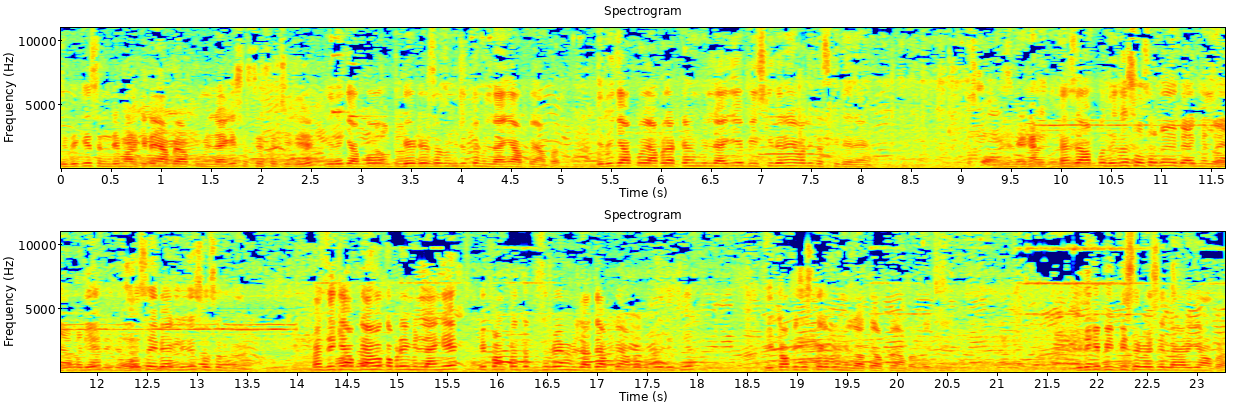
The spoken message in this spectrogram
ये देखिए संडे मार्केट है, यहाँ पे आपको मिल जाएगी सस्ते सस्ते चीज़ें। ये देखिए, आपको डेढ़ डेढ़ सौ रुपये में जूते मिल जाएँगे आपको यहाँ पर। ये देखिए, आपको यहाँ पर लटकन मिल जाएगी, ये बीस की दे रहे हैं वाली दस की दे रहे हैं। आपको देखिए, सौ सौ रुपये में बैग मिल रहे हैं यहाँ पर सौ से बैग लीजिए, सौ सौ रुपये में। बस देखिए आपको यहाँ पर कपड़े मिल जाएँगे। ये पाँच पाँच दस रुपये में मिल जाते हैं आपको यहाँ पर कपड़े देखिए। ये काफ़ी सस्ते कपड़े मिल जाते हैं आपको यहाँ पर देखिए। ये देखिए बीस बीस रुपये से लगा रही है यहाँ पर।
